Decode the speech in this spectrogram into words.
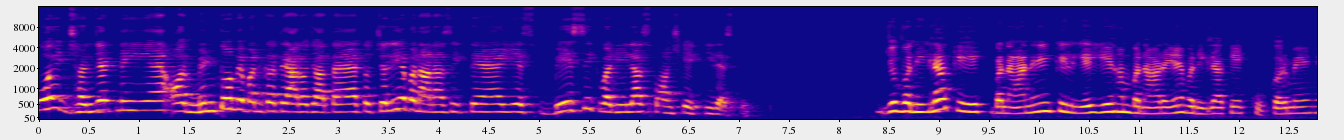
कोई झंझट नहीं है और मिनटों में बनकर तैयार हो जाता है। तो चलिए बनाना सीखते हैं ये basic vanilla sponge sponge cake की रेसिपी जो वनीला केक बनाने के लिए ये हम बना रहे हैं, वनीला केक कुकर में।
